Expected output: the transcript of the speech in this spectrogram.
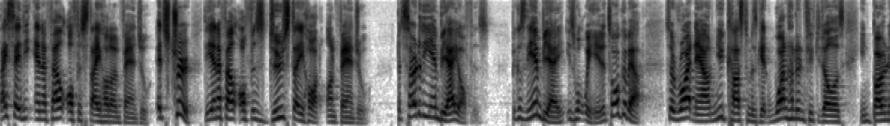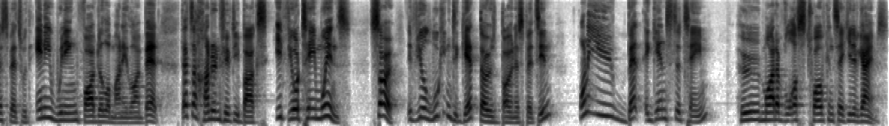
they say the NFL offers stay hot on FanDuel. It's true, the NFL offers do stay hot on FanDuel, but so do the NBA offers. Because the NBA is what we're here to talk about. So, right now, new customers get $150 in bonus bets with any winning $5 moneyline bet. That's 150 bucks if your team wins. So, if you're looking to get those bonus bets in, why don't you bet against a team who might have lost 12 consecutive games?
